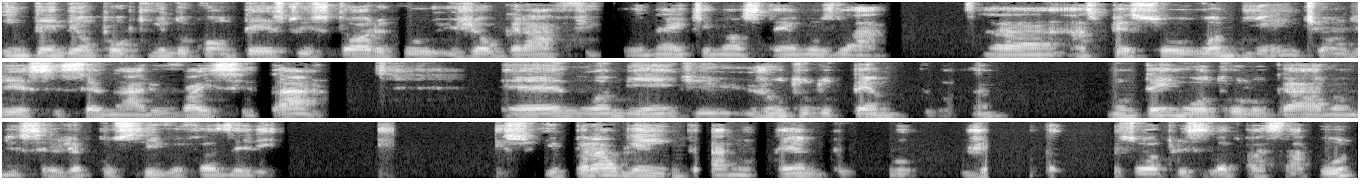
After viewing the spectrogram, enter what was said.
entender um pouquinho do contexto histórico geográfico, né, que nós temos lá uh, as pessoas, o ambiente onde esse cenário vai se dar é no ambiente junto do templo. Né? Não tem outro lugar onde seja possível fazer isso. E para alguém entrar no templo, pessoa precisa passar por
